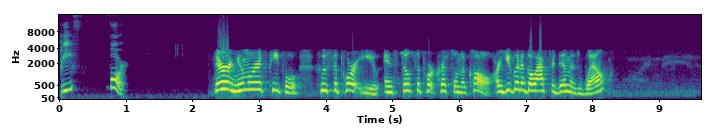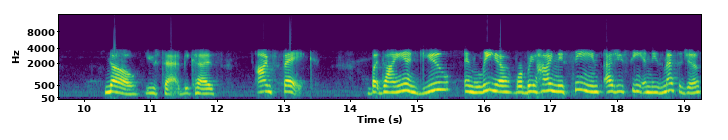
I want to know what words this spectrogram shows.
beef for. There are numerous people who support you and still support Crystal Nicole. Are you going to go after them as well? No, you said, because I'm fake. But Diane, you and Leah were behind the scenes, as you see in these messages,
